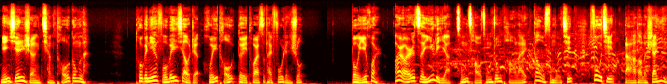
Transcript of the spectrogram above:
您先生抢头功了，屠格涅夫微笑着回头对托尔斯泰夫人说。不一会儿，二儿子伊利亚从草丛中跑来，告诉母亲，父亲打到了山芋。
